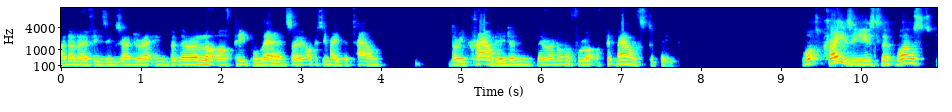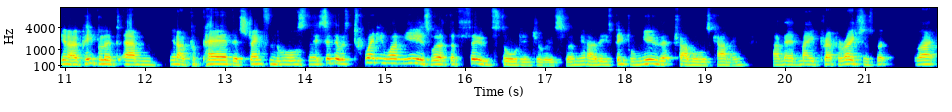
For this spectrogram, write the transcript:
I don't know if he's exaggerating, but there are a lot of people there, and so it obviously made the town very crowded, and there were an awful lot of mouths to feed what's crazy is that whilst you know people had um, you know prepared, they'd strengthened the walls. They said there was 21 years worth of food stored in Jerusalem. You know these people knew that trouble was coming and they'd made preparations. But right,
